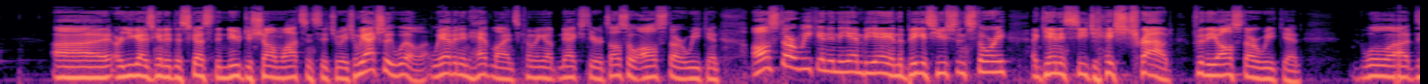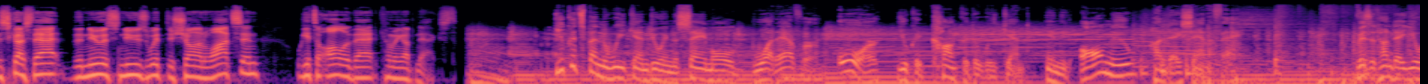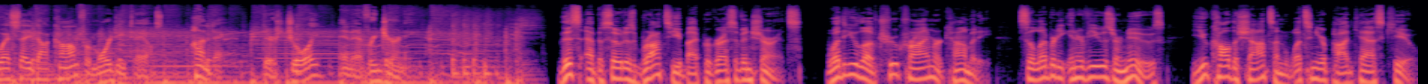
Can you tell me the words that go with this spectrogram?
Uh, are you guys going to discuss the new Deshaun Watson situation? We actually will. We have it in headlines coming up next year. It's also All Star Weekend. All Star Weekend in the NBA, and the biggest Houston story again is CJ Stroud for the All Star Weekend. We'll uh, discuss that. The newest news with Deshaun Watson. We'll get to all of that coming up next. You could spend the weekend doing the same old whatever, or you could conquer the weekend in the all-new Hyundai Santa Fe. Visit HyundaiUSA.com for more details. Hyundai, there's joy in every journey. This episode is brought to you by Progressive Insurance. Whether you love true crime or comedy, celebrity interviews or news, you call the shots on what's in your podcast queue.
